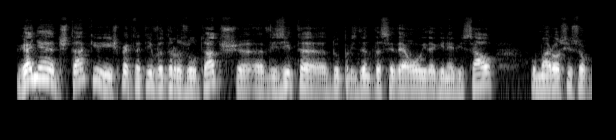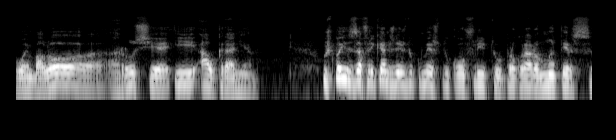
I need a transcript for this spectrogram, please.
Ganha destaque e expectativa de resultados a visita do presidente da CDAO e da Guiné-Bissau, o Maro Sissoko Embalo, à Rússia e à Ucrânia. Os países africanos, desde o começo do conflito, procuraram manter-se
